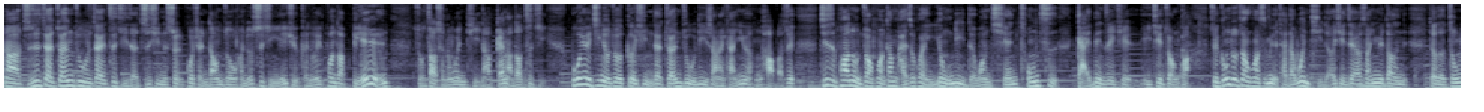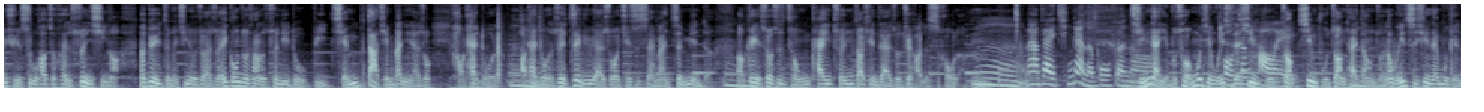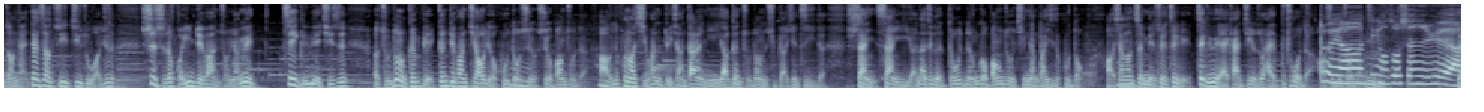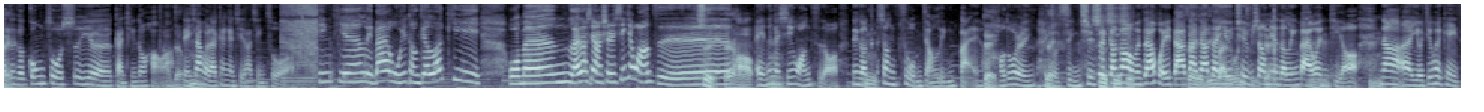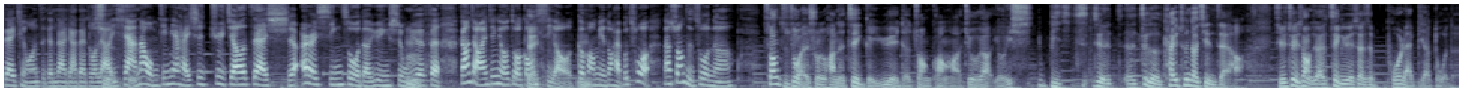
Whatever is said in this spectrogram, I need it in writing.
那只是在专注在自己的执行的事过程当中，很多事情也许可能会碰到别人所造成的问题，然后干扰到自己。不过因为金牛座的个性，在专注力上来看，因为很好吧，所以即使碰到这种状况，他们还是会很用力的往前冲刺，改变这一切一切状况。所以工作状况是没有太大问题的。而且再加上因为到了到了中旬十五号之后开始顺行哦，那对于整个金牛座来说，哎，工作上的顺利度比前大前半年来说好太多了，好太多了。所以这个月来说，其实是还蛮正面的啊，可以说是。从开春到现在来说，最好的时候了。嗯，那在情感的部分呢？情感也不错，目前维持在幸福状幸福状态当中。那维持现在目前状态，但是要记记住啊，就是适时的回应对方很重要，因为这个月其实。主动的跟别跟对方交流互动是有是有帮助的啊！我就碰到喜欢的对象，当然你也要更主动的去表现自己的善善意啊，那这个都能够帮助情感关系的互动啊，相当正面。所以这个这个月来看，金牛座还是不错的。对啊，金牛座生日月啊，这个工作事业感情都好啊。等一下回来看看其他星座。今天礼拜五一同 get lucky，我们来到现场是星星王子，是大家好。哎，那个星王子哦，那个上次我们讲灵摆，好多人很有兴趣，所以刚刚我们在。回答大家在 YouTube 上面的灵摆问题哦。那呃，有机会可以再请王子跟大家再多聊一下。那我们今天还是聚焦在十二星座的运势，五月份。刚讲完金牛座，恭喜哦，各方面都还不错。那双子座呢？双子座来说的话呢，这个月的状况哈，就要有一些比这呃这个开春到现在哈，其实最重要的这个月算是波澜比较多的。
